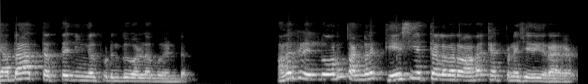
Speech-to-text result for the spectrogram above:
ஜதார்த்தத்தை நீங்கள் புரிந்து கொள்ள வேண்டும். அவர்கள் எல்லோரும் தங்களை தேசிய தலைவராக கற்பனை செய்கிறார்கள்.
